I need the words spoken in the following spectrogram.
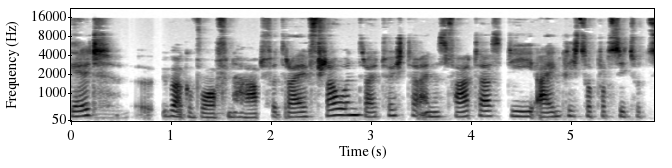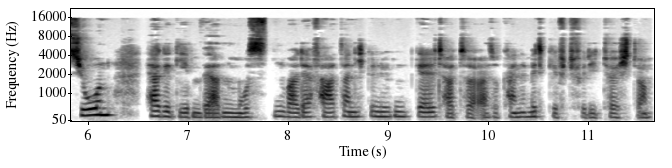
Geld äh, übergeworfen haben. Für drei Frauen, drei Töchter eines Vaters, die eigentlich zur Prostitution hergegeben werden mussten, weil der Vater nicht genügend Geld hatte, also keine Mitgift für die Töchter.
